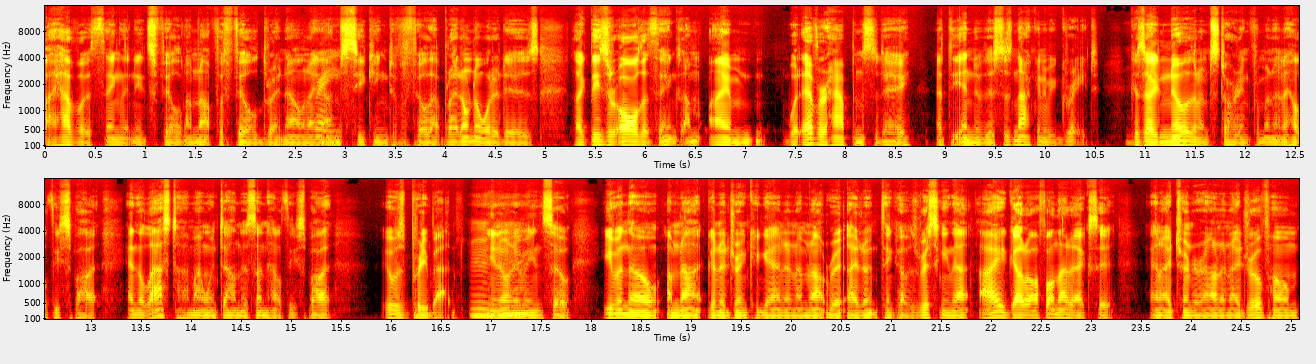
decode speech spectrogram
I have a thing that needs filled. I'm not fulfilled right now, and I, I'm seeking to fulfill that, but I don't know what it is. Like these are all the things. I'm. I'm. Whatever happens today at the end of this is not going to be great because I know that I'm starting from an unhealthy spot. And the last time I went down this unhealthy spot, it was pretty bad. You know what I Mhm. mean? So even though I'm not going to drink again, and I'm not. Ri- I don't think I was risking that. I got off on that exit, and I turned around and I drove home.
